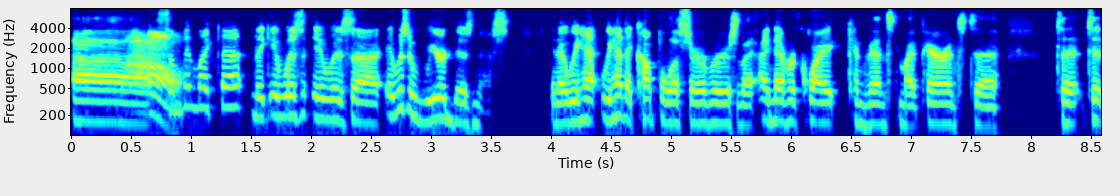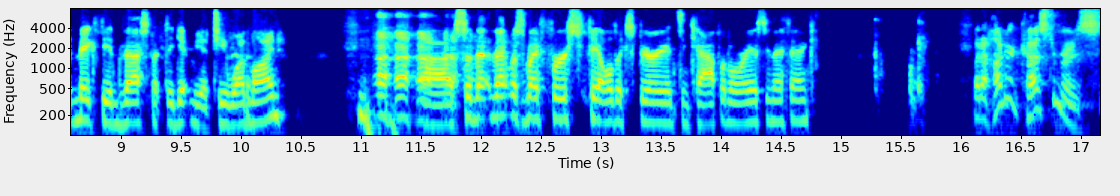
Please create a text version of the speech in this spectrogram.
uh, wow. something like that. Like it was, it was, uh, it was a weird business. You know, we had we had a couple of servers, and I, I never quite convinced my parents to to to make the investment to get me a T1 line. uh, so that that was my first failed experience in capital raising, I think. But a hundred customers,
